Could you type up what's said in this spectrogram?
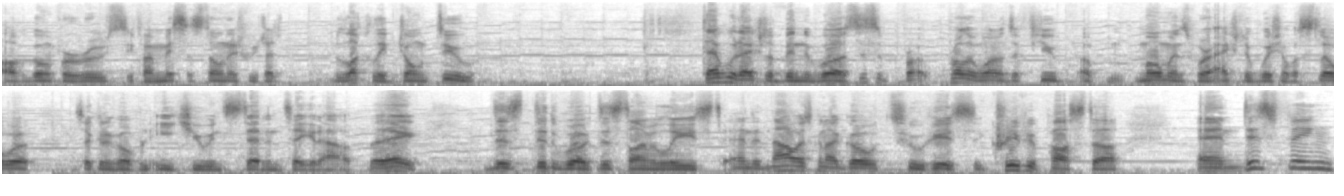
of going for Roost if I miss a Stone Edge, which I luckily don't do that would actually have been the worst. This is pro probably one of the few uh, moments where I actually wish I was slower, so I could go for an EQ instead and take it out. But hey, this did work this time at least. And now it's gonna go to his creepy pasta, and this thing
